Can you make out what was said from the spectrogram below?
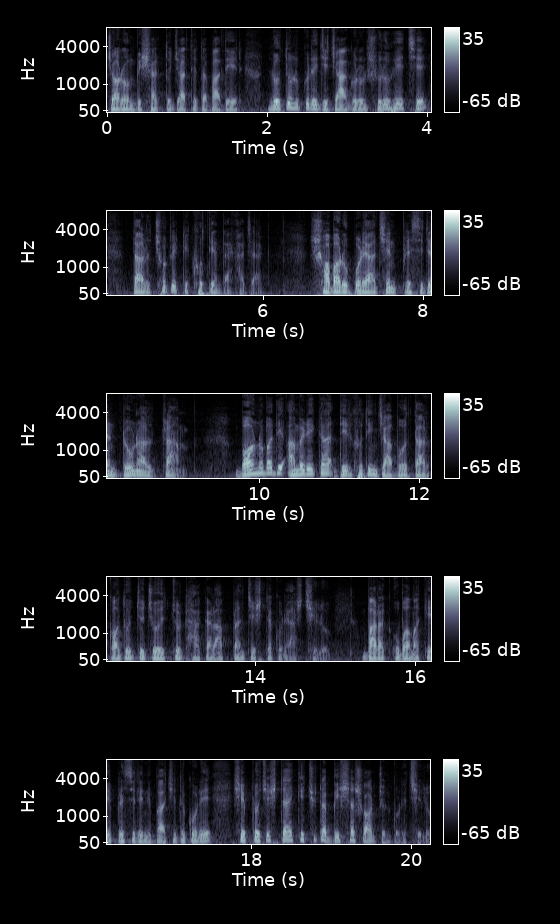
চরম বিষাক্ত জাতীয়তাবাদের নতুন করে যে জাগরণ শুরু হয়েছে, তার ছোট একটি খতিয়ান দেখা যাক। সবার উপরে আছেন প্রেসিডেন্ট ডোনাল্ড ট্রাম্প। বর্ণবাদী আমেরিকা দীর্ঘদিন যাবৎ তার কদর্য চরিত্র ঢাকার আপ্রাণ চেষ্টা করে আসছিল। বারাক ওবামাকে প্রেসিডেন্ট নির্বাচিত করে সে প্রচেষ্টায় কিছুটা বিশ্বাস অর্জন করেছিল।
